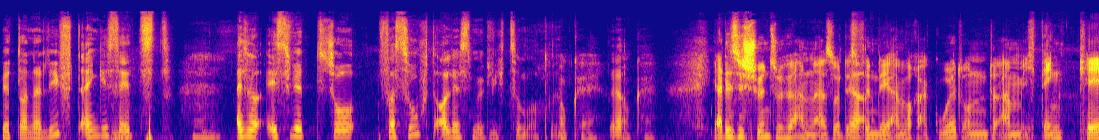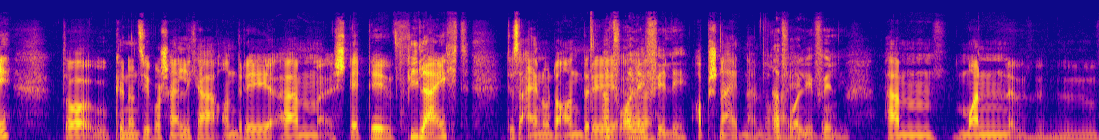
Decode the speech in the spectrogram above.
wird dann ein Lift eingesetzt. Mhm. Mhm. Also es wird schon versucht, alles möglich zu machen. Okay. Ja. okay. Ja, das ist schön zu hören. Also das ja. finde ich einfach auch gut und ähm, ich denke, Da können Sie wahrscheinlich auch andere ähm, Städte vielleicht das ein oder andere Auf alle äh, Fälle. abschneiden. Einfach Auf alle irgendwo. Fälle. Ähm, man,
